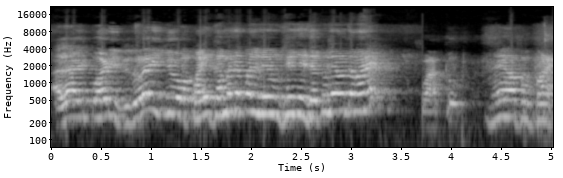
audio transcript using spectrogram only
અલ્યા એ પડી દીધું લઈ ગયો. પછી ગમે તે પડી લેવું છે જતું લેવું તમારે? વાતો. નહીં આપે પડે.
